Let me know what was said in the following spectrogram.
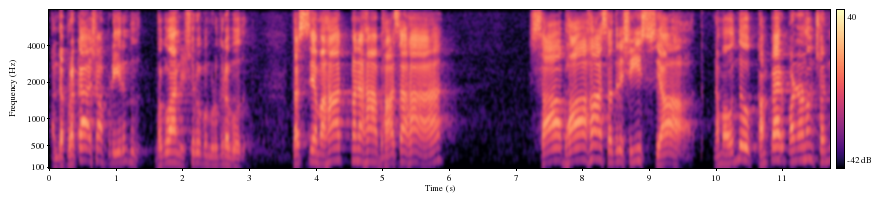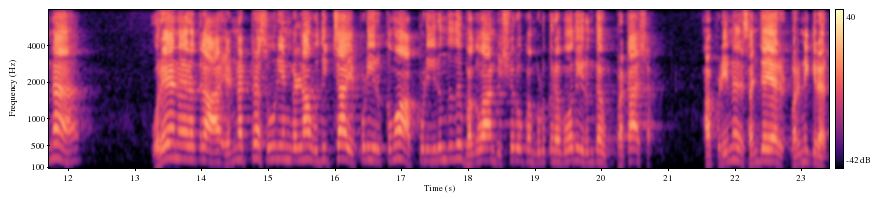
அந்த பிரகாஷம் அப்படி இருந்தது. பகவான் விஸ்வரூபம் கொடுக்குற போது. தஸ்ய மகாத்மனா பாசா சாபாகா சதிருஷி சியாத் நம்ம வந்து கம்பேர் பண்ணணும்னு சொன்னால் ஒரே நேரத்தில் எண்ணற்ற சூரியன்கள்லாம் உதிச்சா எப்படி இருக்குமோ அப்படி இருந்தது பகவான் விஸ்வரூபம் கொடுக்குற போது இருந்த பிரகாஷம் அப்படின்னு சஞ்சயர் வர்ணிக்கிறார்.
